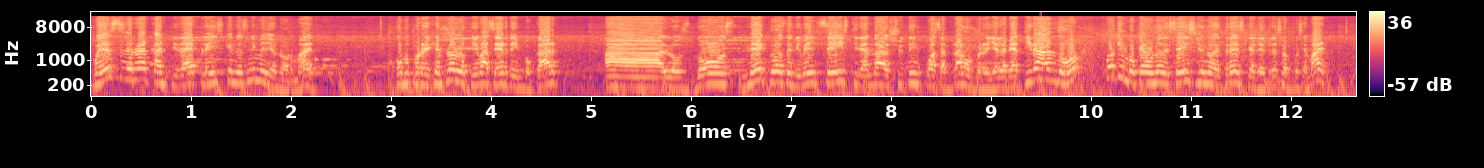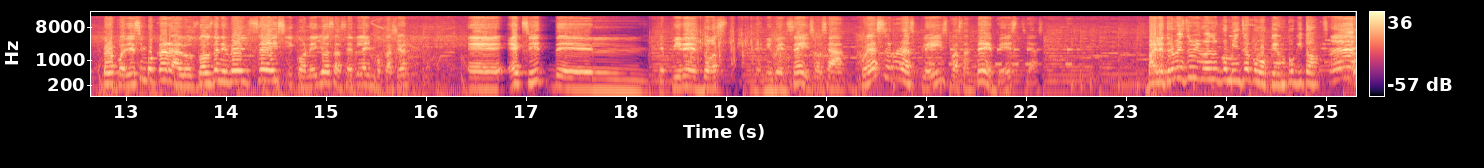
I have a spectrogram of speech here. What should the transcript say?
puedes hacer una cantidad de plays que no es ni medio normal. Como por ejemplo lo que iba a hacer de invocar a los dos necros de nivel 6 tirando a Shooting Quasar Dragon, pero ya le había tirado porque invoqué uno de 6 y uno de 3, que el de 3 lo puse mal. Pero podías invocar a los dos de nivel 6 y con ellos hacer la invocación eh, Exit del que pide 2 de nivel 6. O sea, puedes hacer unas plays bastante bestias. Vale, otra vez tuvimos un comienzo como que un poquito... Ah,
